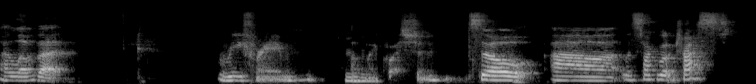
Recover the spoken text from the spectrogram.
I love that reframe mm-hmm. of my question. So uh let's talk about trust.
